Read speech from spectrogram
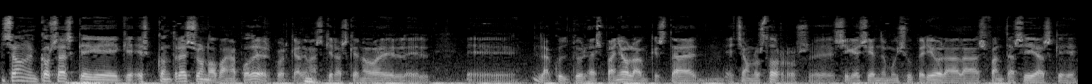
son cosas que, que es, contra eso no van a poder, porque además quieras que no, el, el, eh, la cultura española, aunque está hecha unos zorros, eh, sigue siendo muy superior a las fantasías que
